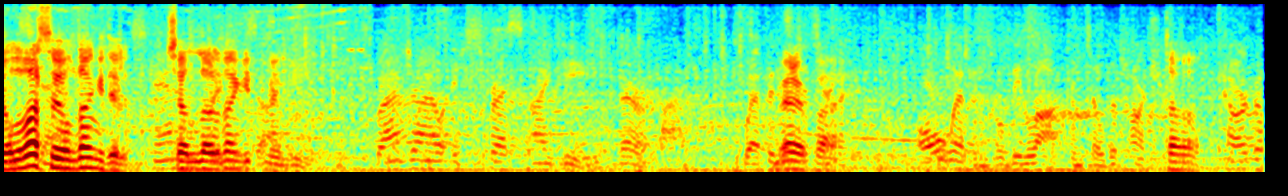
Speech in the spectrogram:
Yolu varsa yoldan gidelim. Çalılardan gitmeyelim. Verify. detected. All weapons will be locked until departure. Tamam. Cargo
